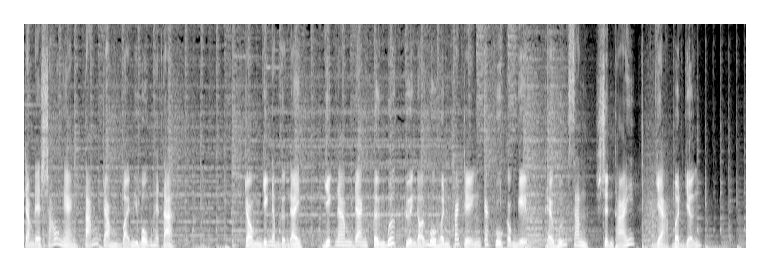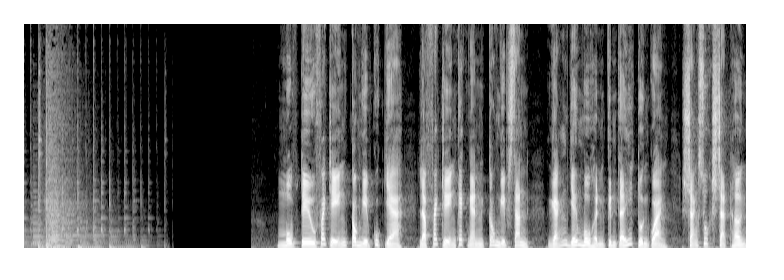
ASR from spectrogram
106.874 ha. Trong những năm gần đây, Việt Nam đang từng bước chuyển đổi mô hình phát triển các khu công nghiệp theo hướng xanh, sinh thái và bền vững. Mục tiêu phát triển công nghiệp quốc gia là phát triển các ngành công nghiệp xanh gắn với mô hình kinh tế tuần hoàn, sản xuất sạch hơn,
